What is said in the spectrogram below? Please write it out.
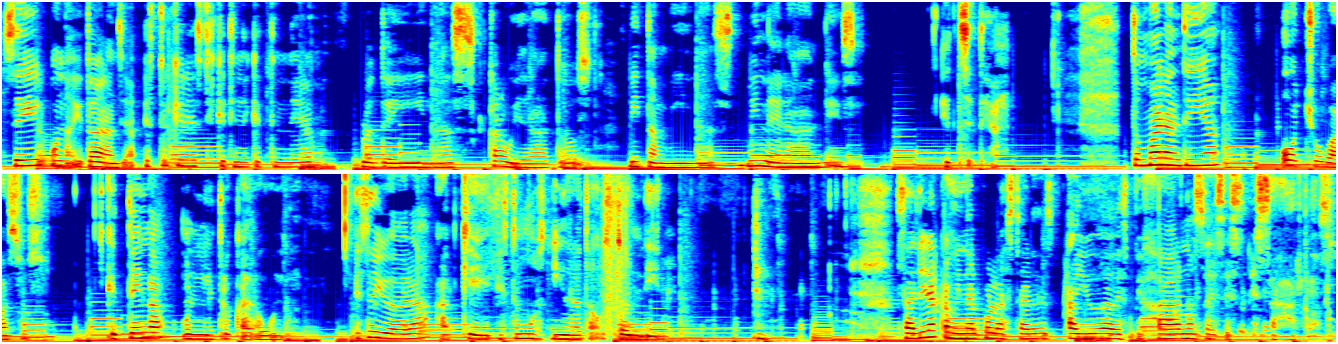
Seguir una dieta balanceada. Esto quiere decir que tiene que tener proteínas, carbohidratos, vitaminas, minerales, etc. Tomar al día 8 vasos que tenga un litro cada uno. Esto ayudará a que estemos hidratados todo el día. Salir a caminar por las tardes ayuda a despejarnos, a desestresarnos.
